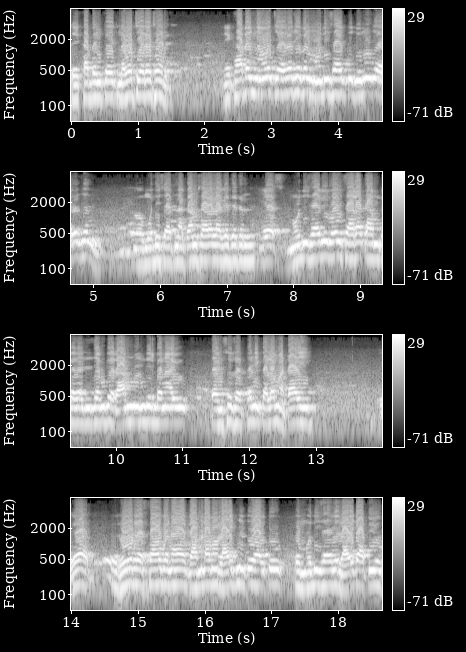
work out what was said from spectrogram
રેખાબેન તો એક નવો ચહેરો છે ને. રેખાબેન નવો ચહેરો છે, પણ મોદી સાહેબ તો જૂનો ચહેરો છે ને. તો મોદી સાહેબના કામ સારા લાગે છે તમને? યસ મોદી સાહેબે બહુ સારા કામ કર્યા છે. જેમ કે રામ મંદિર બનાવ્યું, ત્રણસો સત્તરની કલમ હટાવી રોડ રસ્તાઓ બનાવ્યા, ગામડામાં લાઇટ નતું આવતું, તો મોદી સાહેબે લાઇટ આપ્યું,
